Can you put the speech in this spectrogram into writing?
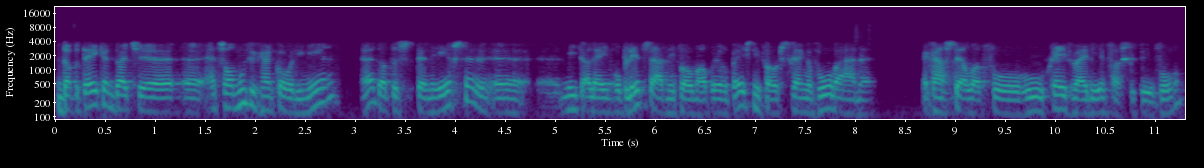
Dat betekent dat je uh, het zal moeten gaan coördineren. Hè? Dat is ten eerste uh, niet alleen op lidstaatniveau, maar op Europees niveau strenge voorwaarden gaan stellen voor hoe geven wij die infrastructuur vorm.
